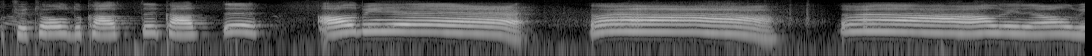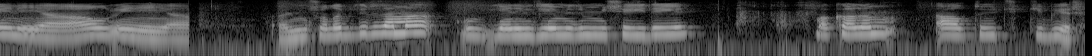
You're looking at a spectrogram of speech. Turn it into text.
Bu kötü oldu. Kalktı kalktı. Al beni. Aa! Beni al beni ya. Al beni ya. Ölmüş olabiliriz ama bu yenileceğimizin bir şeyi değil. Bakalım 6 3 2 1.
